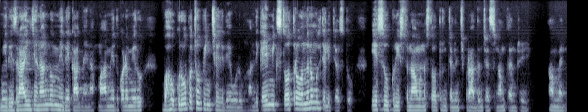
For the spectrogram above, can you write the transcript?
మీరు ఇజ్రాయిల్ జనాంగం మీదే కాదు నైనా మా మీద కూడా మీరు బహు కృప చూపించే దేవుడు. అందుకే మీకు స్తోత్ర వందనములు తెలియచేస్తూ యేసు క్రీస్తు నామను స్తోత్రం చెల్లించి ప్రార్థన చేస్తున్నాం తండ్రి. ఆమెన్.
